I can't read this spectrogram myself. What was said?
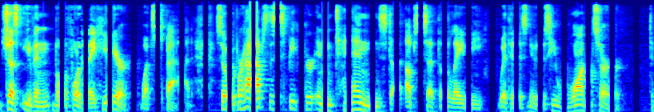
just even before they hear what's bad. So perhaps the speaker intends to upset the lady with his news. He wants her to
